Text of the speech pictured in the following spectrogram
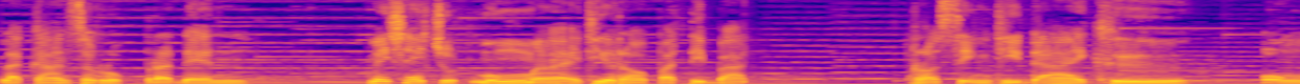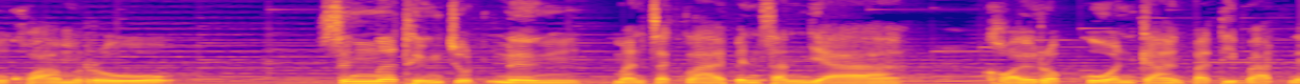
และการสรุปประเด็น ไม่ใช่จุดมุ่งหมายที่เราปฏิบัติ เพราะสิ่งที่ได้คือ องค์ความรู้ ซึ่งเมื่อถึงจุดหนึ่งมันจะกลายเป็นสัญญา คอยรบกวนการปฏิบัติใน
